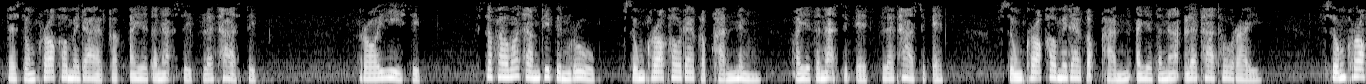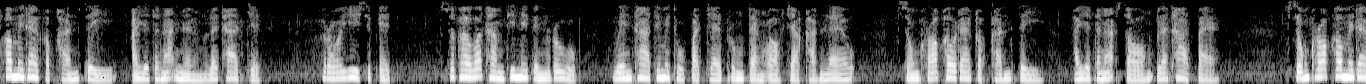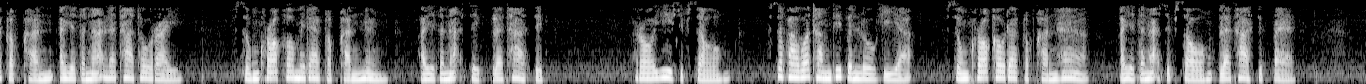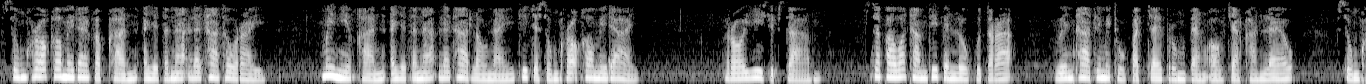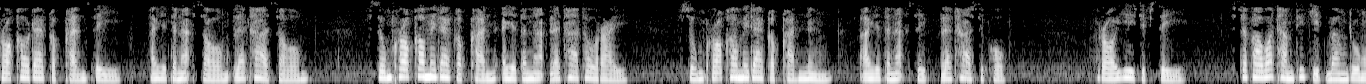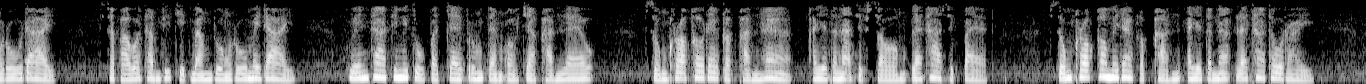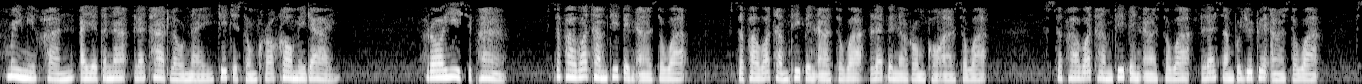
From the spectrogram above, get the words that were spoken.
แต่สงเคราะห์เข้าไม่ได้กับอายตนะสิบและธาตุสิบร้อยยี่สิบสภาวธรรมที่เป็นรูป สงเคราะห์เข้าได้กับขันหนึ่งอายตนะสิบเอ็ดและธาตุสิบเอ็ดสงเคราะห์เข้าไม่ได้กับขันอายตนะและธาตุเท่าไร สงเคราะห์เข้าไม่ได้กับขันสี่อายตนะหนึ่งและธาตุเจ็ดร้อยยี่สิบเอ็ดสภาวธรรมที่ไม่เป็นรูป เว้นธาตุที่ไม่ถูกปัจจัยปรุงแต่งออกจากขันแล้ว สงเคราะห์เข้าได้กับขันสี่อายตนะสองและธาตุแปดสงเคราะห์เข้าไม่ได้กับขันอายตนะและธาตุเท่าไร สงเคราะห์เข้าไม่ได้กับขันหนึ่งอายตนะสิบและธาตุสิบร้อยี่สิบสองสภาวธรรมที่เป็นโลกิยะ สงเคราะห์เข้าได้กับขันห้าอายตนะสิบสองและธาตุสิบแปดสงเคราะห์เข้าไม่ได้กับขันอายตนะและธาตุเท่าไร ไม่มีขันอายตนะและธาตุเหล่าไหนที่จะสงเคราะห์เข้าไม่ได้ร้อยยี่สิบสามสภาวธรรมที่เป็นโลกุตระ เว้นธาตุที่ไม่ถูกปัจจัยปรุงแต่งออกจากขันแล้ว สงเคราะห์เข้าได้กับขันสี่อายตนะสองและธาตุสองสงเคราะห์เข้าไม่ได้กับขันอายตนะและธาตุเท่าไรสงเคราะห์เข้าไม่ได้กับขันหนึ่งอายตนะสิบและธาตุสิบหกร้อยยี่สิบสี่ สภาวธรรมที่จิตบางดวงรู้ได้ สภาวธรรมที่จิตบางดวงรู้ไม่ได้ เว้นธาตุที่ไม่ถูกปัจจัยปรุงแต่งออกจากขันแล้ว สงเคราะห์เข้าได้กับขันห้าอายตนะสิบสองและธาตุสิบแปดสงเคราะห์เข้าไม่ได้กับขันอายตนะและธาตุเท่าไรไม่มีขันอายตนะและธาตุเหล่าไหนที่จะสงเคราะห์เข้าไม่ได้ร้อยี่สิบห้าสภาวธรรมที่เป็นอาสวะ สภาวธรรมที่เป็นอาสวะและเป็นอารมณ์ของอาสวะ สภาวธรรมที่เป็นอาสวะและสัมปยุทธ์ด้วยอาสวะ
